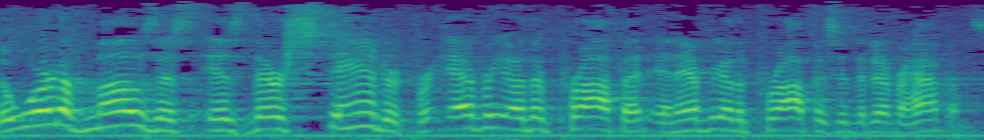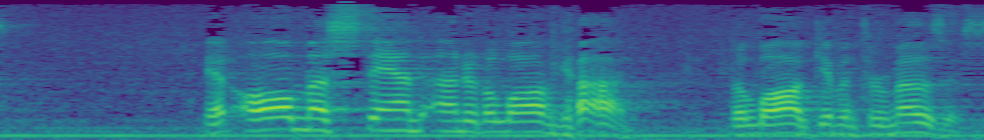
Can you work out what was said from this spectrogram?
The word of Moses is their standard for every other prophet and every other prophecy that ever happens. It all must stand under the law of God the law given through Moses.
